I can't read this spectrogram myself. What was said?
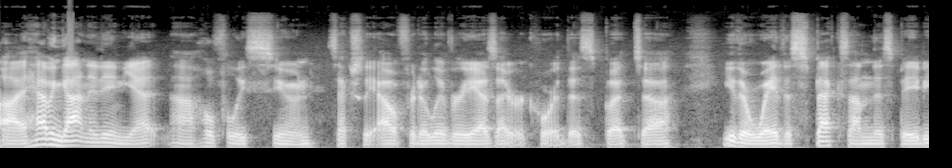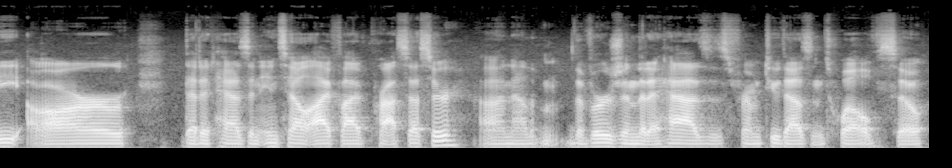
uh, I haven't gotten it in yet. Uh, hopefully soon. It's actually out for delivery as I record this. But uh, either way, the specs on this baby are that it has an Intel i5 processor. Uh, now, the, the, version that it has is from 2012, so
